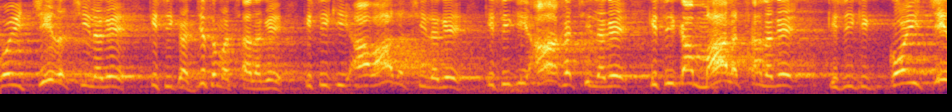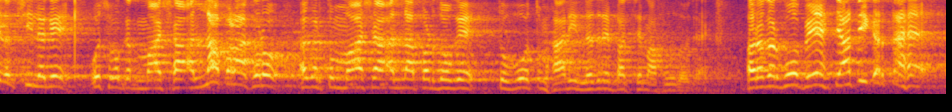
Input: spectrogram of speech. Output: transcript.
کوئی چیز اچھی لگے، کسی کا جسم اچھا لگے، کسی کی آواز اچھی لگے، کسی کی آنکھ اچھی لگے، کسی کا مال اچھا لگے، کسی کی کوئی چیز اچھی لگے، اس وقت ماشاء اللہ پڑھا کرو۔ اگر تم ماشاء اللہ پڑھ دو گے تو وہ تمہاری نظر بد سے محفوظ ہو جائے گا۔ اور اگر وہ بے احتیاطی کرتا ہے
